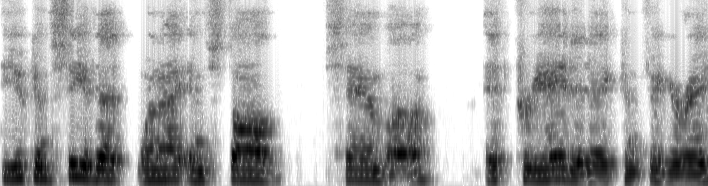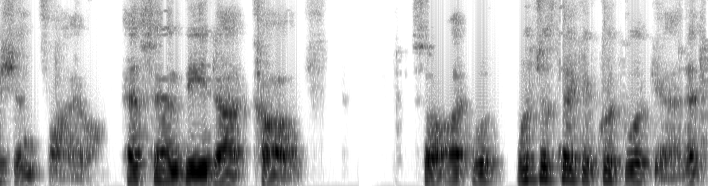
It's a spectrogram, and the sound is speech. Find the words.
you can see that when I installed Samba, it created a configuration file, smb.conf. So I, we'll just take a quick look at it.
